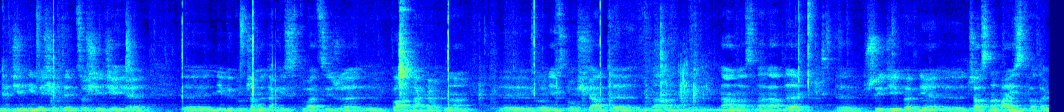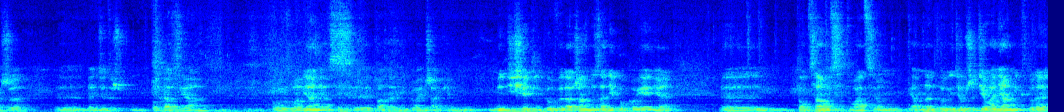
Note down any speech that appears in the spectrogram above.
y, my dzielimy się tym, co się dzieje. Y, Nie wykluczamy takiej sytuacji, że y, po atakach na Broniecką Światę, na, na nas, na Radę, przyjdzie pewnie czas na Państwa, także będzie też okazja porozmawiania z Panem Mikołajczakiem. My dzisiaj tylko wyrażamy zaniepokojenie tą całą sytuacją. Ja bym nawet powiedział, że działaniami, które y,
